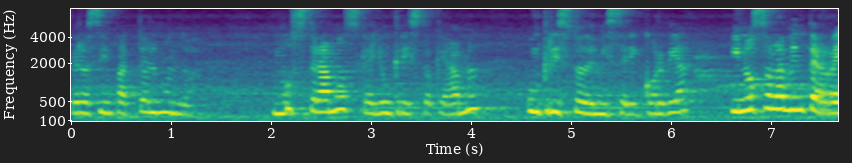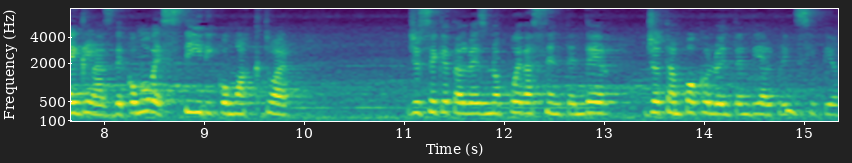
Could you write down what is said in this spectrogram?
pero se impactó el mundo. Mostramos que hay un Cristo que ama, un Cristo de misericordia y no solamente reglas de cómo vestir y cómo actuar. Yo sé que tal vez no puedas entender, yo tampoco lo entendí al principio,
